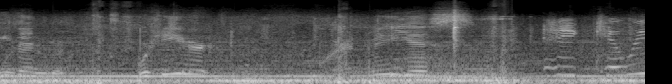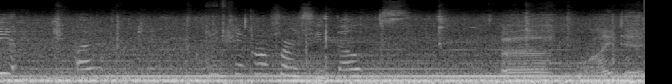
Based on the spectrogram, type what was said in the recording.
Ethan, we're here. We're in Vegas. Hey, can we, um, can we take off our seatbelts? Uh, well, I did,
